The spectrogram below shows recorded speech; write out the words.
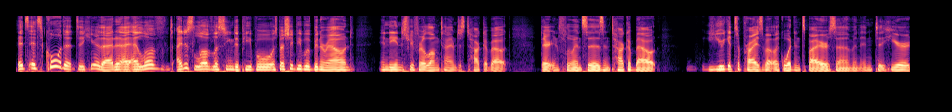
It's it's cool to, to hear that. I, I love i just love listening to people especially people who've been around in the industry for a long time just talk about their influences and talk about you get surprised about like what inspires them and, and to hear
